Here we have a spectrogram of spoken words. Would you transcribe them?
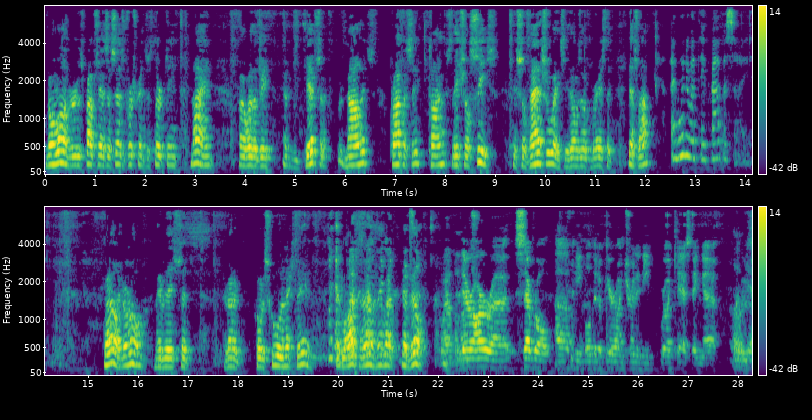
No longer is prophecy, as it says in 1 Corinthians 13, 9, uh, whether it be uh, gifts of knowledge, prophecy, tongues, they shall cease. They shall vanish away. See, those are the various things. Yes, Ron? I wonder what they prophesied. Well, I don't know. Maybe they said they're going to go to school the next day and get lost. I don't know anything about it. Yeah, Bill. Go out There are uh, several uh, people that appear on Trinity Broadcasting uh, Oh, uh, yeah.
